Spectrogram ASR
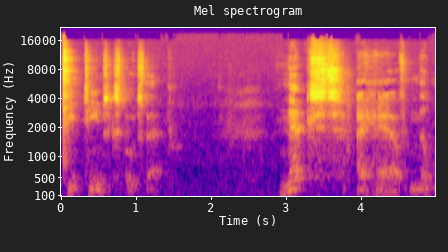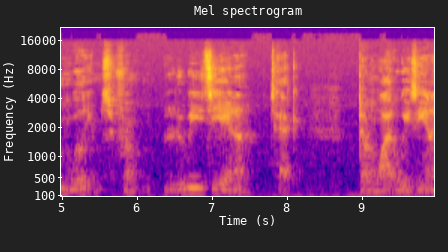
te- teams expose that. Next, I have Milton Williams from Louisiana Tech. Don't know why Louisiana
